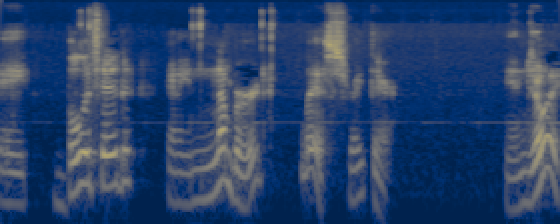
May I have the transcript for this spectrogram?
a bulleted and a numbered list right there. Enjoy.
